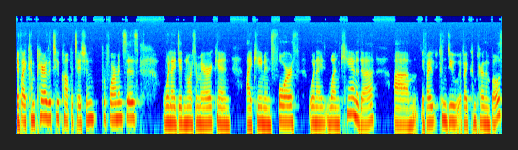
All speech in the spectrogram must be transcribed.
If i compare the two competition performances when i did north american i came in fourth. When i won canada um, if i can do if i compare them both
